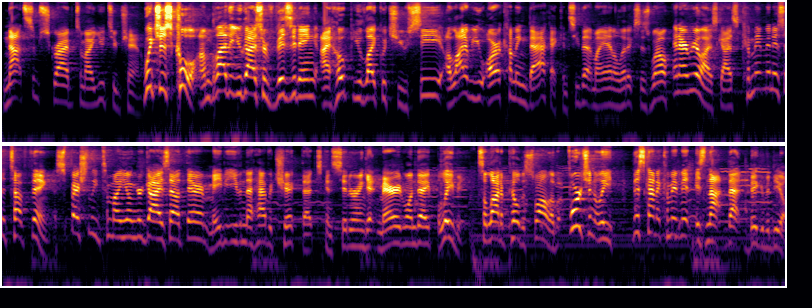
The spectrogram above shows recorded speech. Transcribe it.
not subscribed to my YouTube channel, which is cool. I'm glad that you guys are visiting. I hope you like what you see. A lot of you are coming back. I can see that in my analytics as well. And I realize, guys, commitment is a tough thing, especially to my younger guys out there, maybe even that have a chick that's considering getting married one day. Believe me, it's a lot of pill to swallow. But fortunately, this kind of commitment is not that big of a deal.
